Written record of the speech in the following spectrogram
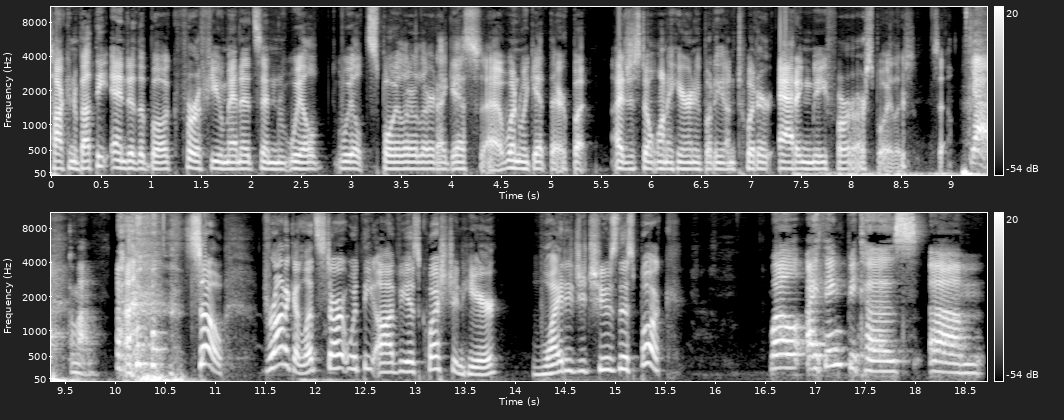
talking about the end of the book for a few minutes, and we'll we'll spoiler alert, I guess, uh, when we get there. But I just don't want to hear anybody on Twitter adding me for our spoilers. So yeah, come on. so Veronica, let's start with the obvious question here. Why did you choose this book? Well, I think because um,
